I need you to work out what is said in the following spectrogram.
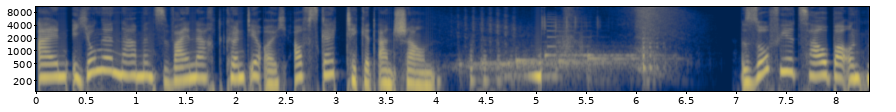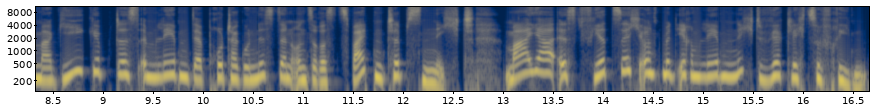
Ein Junge namens Weihnacht könnt ihr euch auf Sky Ticket anschauen. So viel Zauber und Magie gibt es im Leben der Protagonistin unseres zweiten Tipps nicht. Maya ist 40 und mit ihrem Leben nicht wirklich zufrieden.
